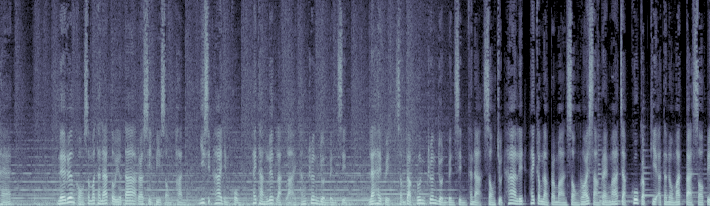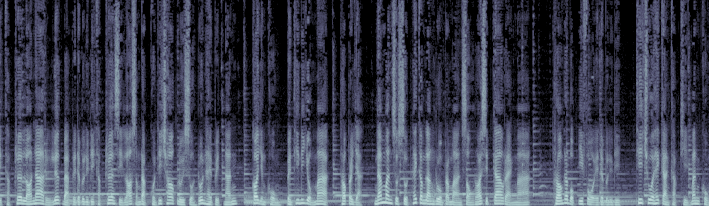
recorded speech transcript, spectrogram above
ท้ๆ ในเรื่องของสมรรถนะโตโยต้าราศีปี 2025 ยังคงให้ทางเลือกหลากหลายทั้งเครื่องยนต์เบนซิน และไฮบริดสำหรับรุ่นเครื่องยนต์เบนซินขนาด 2.5 ลิตร ให้กำลังประมาณ 203 แรงม้าจับคู่กับเกียร์อัตโนมัติ 8 ซอปีดขับเคลื่อนล้อหน้าหรือเลือกแบบ AWD ขับเคลื่อน4ล้อสำหรับคนที่ชอบลุยส่วนรุ่นไฮบริดนั้น ก็ยังคงเป็นที่นิยมมาก เพราะประหยัดน้ำมันสุดๆ ให้กำลังรวมประมาณ 219 แรงม้า พร้อมระบบ E4 AWD ที่ช่วยให้การขับขี่มั่นคง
